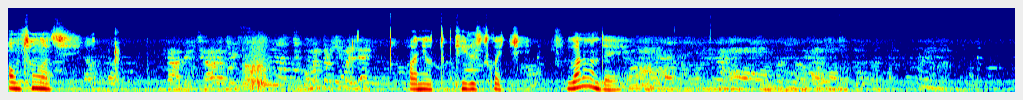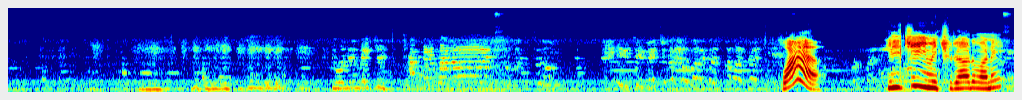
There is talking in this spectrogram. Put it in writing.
엄청나지. 아니 어떻게 이럴 수가 있지? 불가능한데. 와! 일주일 매출을 하루 만에?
